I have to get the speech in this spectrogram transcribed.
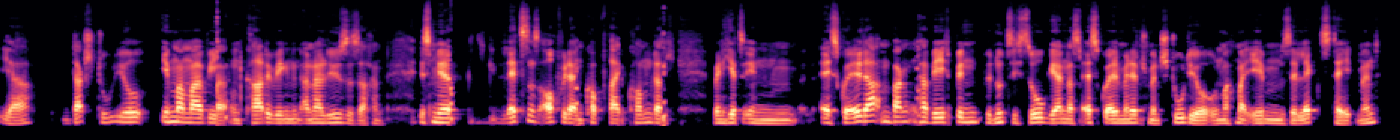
Ja, DAX Studio immer mal wieder und gerade wegen den Analysesachen ist mir letztens auch wieder den Kopf reingekommen, dass ich, wenn ich jetzt in SQL-Datenbanken unterwegs bin, benutze ich so gern das SQL Management Studio und mache mal eben Select Statement.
